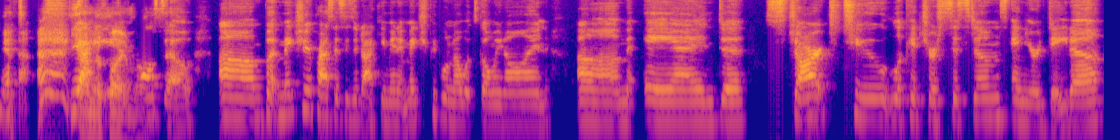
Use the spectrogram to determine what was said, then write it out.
yeah, yeah time to play. Mom. Also, um, but make sure your processes are documented. Make sure people know what's going on, um, and start to look at your systems and your data.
